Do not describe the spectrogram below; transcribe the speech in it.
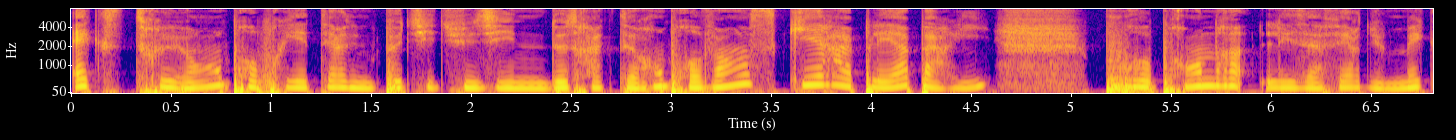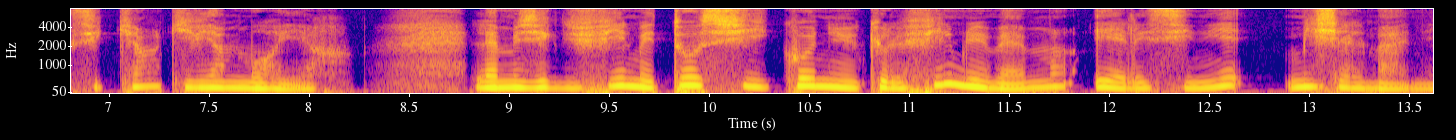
ex-truand, propriétaire d'une petite usine de tracteurs en province, qui est rappelé à Paris pour reprendre les affaires du Mexicain qui vient de mourir. La musique du film est aussi connue que le film lui-même et elle est signée Michel Magne.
